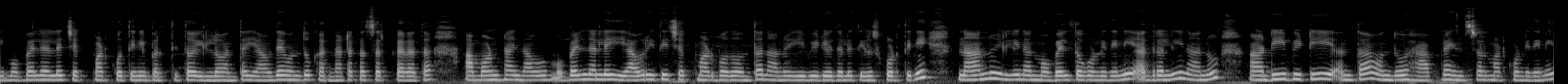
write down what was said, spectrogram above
ಈ ಮೊಬೈಲಲ್ಲೇ ಚೆಕ್ ಮಾಡ್ಕೋತೀನಿ, ಬರ್ತಿತ್ತೋ ಇಲ್ಲೋ ಅಂತ ಯಾವುದೇ ಒಂದು ಕರ್ನಾಟಕ ಸರ್ಕಾರದ ಅಮೌಂಟ್ನ ನಾವು ಮೊಬೈಲ್ನಲ್ಲೇ ಯಾವ ರೀತಿ ಚೆಕ್ ಮಾಡ್ಬೋದು ಅಂತ ನಾನು ಈ ವಿಡಿಯೋದಲ್ಲಿ ತಿಳಿಸ್ಕೊಡ್ತೀನಿ. ನಾನು ಇಲ್ಲಿ ನನ್ನ ಮೊಬೈಲ್ ತೊಗೊಂಡಿದ್ದೀನಿ. ಅದರಲ್ಲಿ ನಾನು ಡಿ ಅಂತ ಒಂದು ಆ್ಯಪ್ನ ಇನ್ಸ್ಟಾಲ್ ಮಾಡ್ಕೊಂಡಿದ್ದೀನಿ.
